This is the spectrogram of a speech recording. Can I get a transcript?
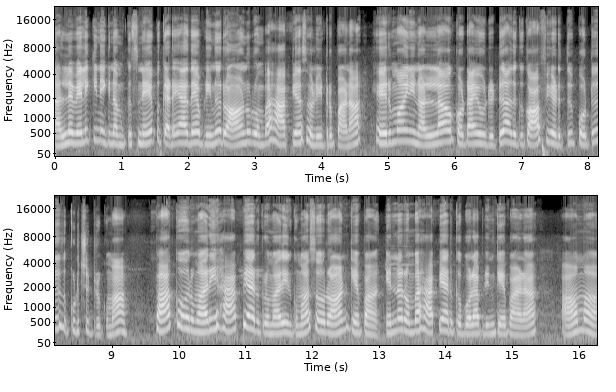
நல்ல வேலைக்கு இன்றைக்கி நமக்கு ஸ்னேப்பு கிடையாது அப்படின்னு ராணு ரொம்ப ஹாப்பியாக சொல்லிட்டு இருப்பானா? ஹெர்மாயினி நல்லா கொட்டாய் விட்டுட்டு அதுக்கு காஃபி எடுத்து போட்டு குடிச்சிட்ருக்குமா பார்க்க ஒரு மாதிரி ஹாப்பியாக இருக்கிற மாதிரி இருக்குமா? ஸோ ரான் கேட்பான் என்ன ரொம்ப ஹாப்பியாக இருக்க போல? அப்படின்னு கேட்பானா ஆமாம்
